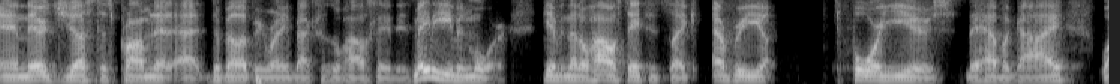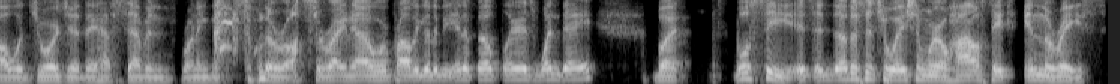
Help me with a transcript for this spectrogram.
And they're just as prominent at developing running backs as Ohio State is, maybe even more, given that Ohio State, it's like every four years they have a guy, while with Georgia, they have seven running backs on the roster right now. We're probably going to be NFL players one day, but we'll see. It's another situation where Ohio State's in the race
